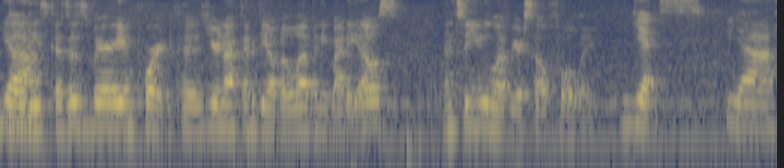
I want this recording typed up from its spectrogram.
Yeah. ladies, because it's very important because you're not going to be able to love anybody else until you love yourself fully. Yes. Yeah.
